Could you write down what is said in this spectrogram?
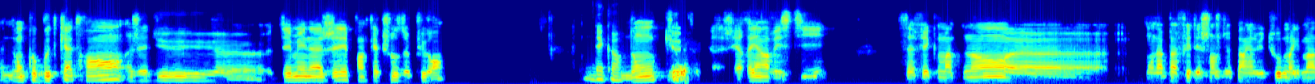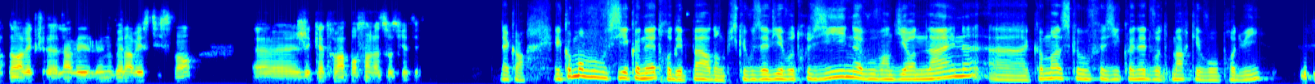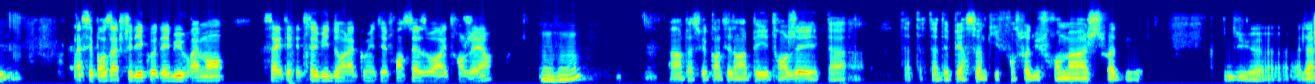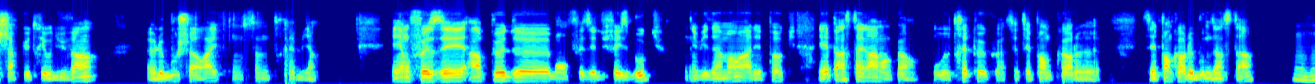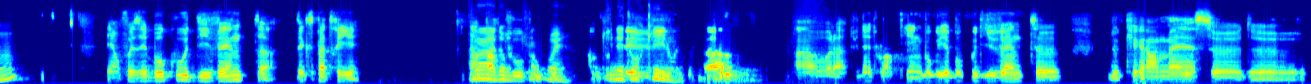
Donc, au bout de quatre ans, j'ai dû euh, déménager et prendre quelque chose de plus grand. D'accord. Donc, euh, j'ai réinvesti. Ça fait que maintenant, euh, on n'a pas fait d'échange de parts, rien du tout. Mais maintenant, avec le, nouvel investissement, j'ai 80% de la société. D'accord. Et comment vous vous faisiez connaître au départ donc, Puisque vous aviez votre usine, vous vendiez online, comment est-ce que vous faisiez connaître votre marque et vos produits? Bah, C'est pour ça que je te dis qu'au début, vraiment, ça a été très vite dans la communauté française, voire étrangère. Mm-hmm. Hein, parce que quand tu es dans un pays étranger et que tu as, des personnes qui font soit du fromage, soit du, du euh, de la charcuterie ou du vin, euh, le bouche à oreille fonctionne très bien. Et on faisait un peu de. Bon, on faisait du Facebook, évidemment, à l'époque. Il n'y avait pas Instagram encore, ou très peu, quoi. C'était pas encore le, pas encore le boom d'Insta. Mm-hmm. Et on faisait beaucoup d'events d'expatriés. Ah, partout. Du networking. Ah, voilà, du networking. il y a beaucoup d'events, euh, de kermesse, euh, de,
